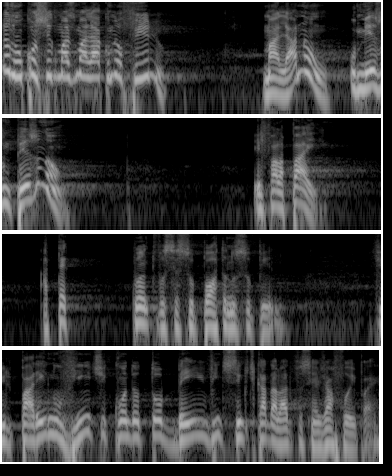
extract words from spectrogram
Eu não consigo mais malhar com meu filho. Malhar não, o mesmo peso não. Ele fala, pai, até quanto você suporta no supino? Filho, parei no 20 e quando eu estou bem, 25 de cada lado. Falei assim, já foi, pai.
